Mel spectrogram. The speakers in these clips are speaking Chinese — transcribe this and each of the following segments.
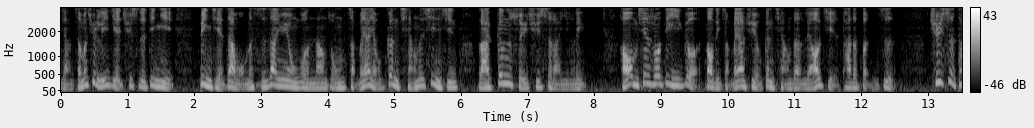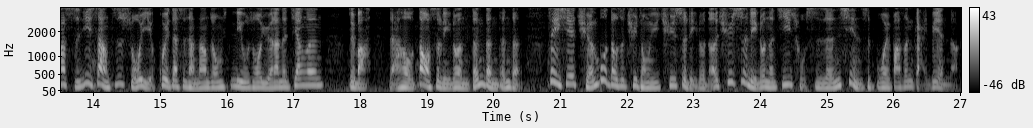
讲怎么去理解趋势的定义，并且在我们实战运用过程当中，怎么样有更强的信心来跟随趋势来盈利。好，我们先说第一个，到底怎么样去有更强的了解它的本质？趋势它实际上之所以会在市场当中，例如说原来的江恩，对吧？然后道氏理论等等等等，这些全部都是趋同于趋势理论。而趋势理论的基础是人性是不会发生改变的，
